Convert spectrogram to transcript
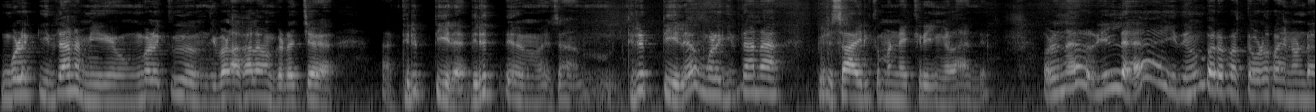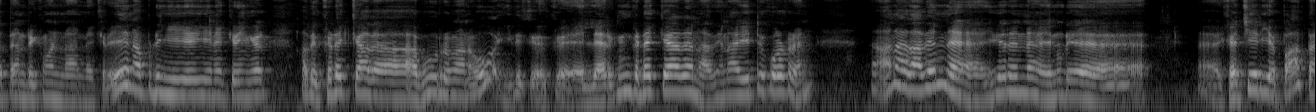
உங்களுக்கு இதுதானே மீ உங்களுக்கு இவ்வளோ காலம் கிடைச்ச திருப்தியில் விருத் திருப்தியில் உங்களுக்கு இதுதானே பெருசாக இருக்கும்னு நினைக்கிறீங்களான்னு உடனே இல்லை இதுவும் பிற பத்தோட பதினொன்றா தான் இருக்குமென்னு நான் நினைக்கிறேன். ஏன் அப்படி நினைக்கிறீங்க அது கிடைக்காத அபூர்வமான ஓ இது எல்லாருக்கும் கிடைக்காத நான் அதை நான் ஏற்றுக்கொள்கிறேன் ஆனால் அது என்ன? இவர் என்ன என்னுடைய கச்சேரியை பார்த்தா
